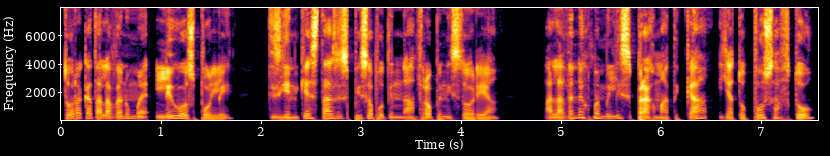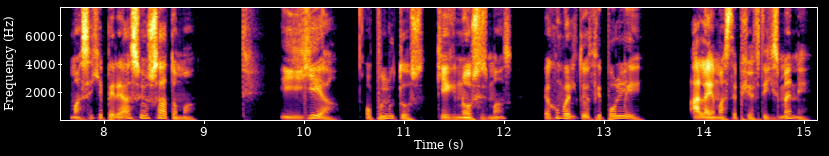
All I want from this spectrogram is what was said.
Τώρα καταλαβαίνουμε λίγο ως πολύ τις γενικές τάσεις πίσω από την ανθρώπινη ιστορία, αλλά δεν έχουμε μιλήσει πραγματικά για το πώς αυτό μας έχει επηρεάσει ως άτομα. Η υγεία, ο πλούτος και οι γνώσεις μας έχουν βελτιωθεί πολύ, αλλά είμαστε πιο ευτυχισμένοι.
